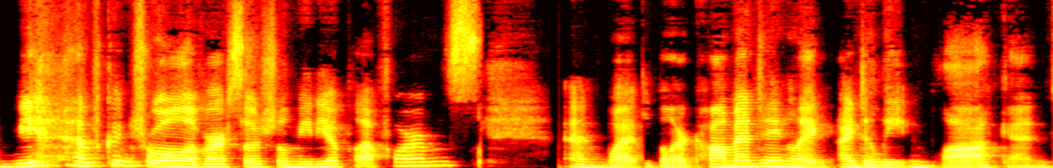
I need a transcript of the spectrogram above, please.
we have control of our social media platforms and what people are commenting. Like I delete and block and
